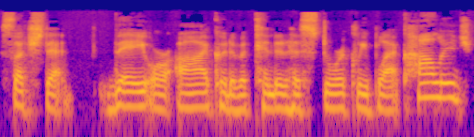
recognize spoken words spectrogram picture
such that they or I could have attended a historically black college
